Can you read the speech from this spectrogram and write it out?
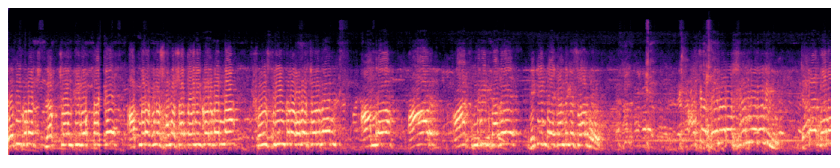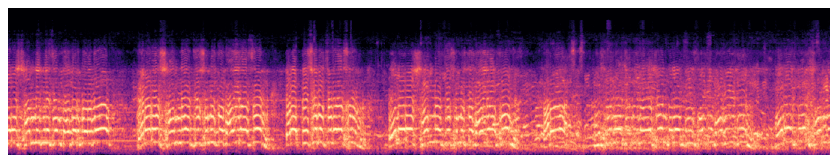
যদি কোনো লক্ষ্যমন্ত্রী লোক থাকে, আপনারা কোনো সমস্যা তৈরি করবেন না। সুশৃঙ্খলাভাবে চলবেন। আমরা আর আট মিনিট বাদে মিটিংটা এখান থেকে ছাড়বো আচ্ছা ব্যানারের সামনে বলি। যারা ব্যানারের সামনে গিয়েছেন তাদের বলব সামনে যে সমস্ত ভাইরা আছেন তারা যদি না আসেন ভাবিয়ে দিন অনেকদের সামনে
